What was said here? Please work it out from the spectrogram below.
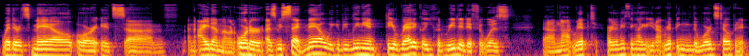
whether it's mail or it's um, an item or an order, as we said, mail, we could be lenient. Theoretically, you could read it if it was um, not ripped or anything like that. You're not ripping the words to open it.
